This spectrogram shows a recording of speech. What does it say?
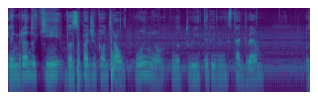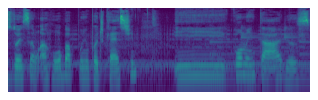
Lembrando que você pode encontrar o Punho no Twitter e no Instagram os dois são arroba Punho Podcast. E comentários,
